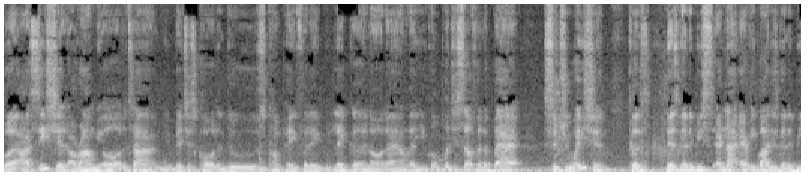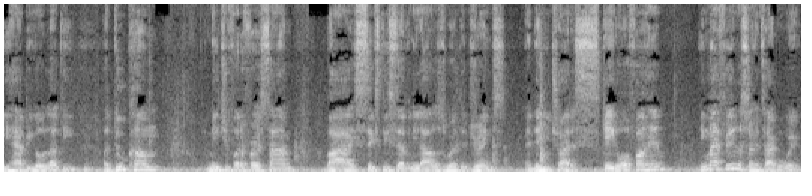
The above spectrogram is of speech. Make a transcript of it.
But I see shit around me all the time. You bitches calling dudes, come pay for their liquor and all that. And I'm like, you gonna put yourself in a bad situation because there's gonna be, not everybody's gonna be happy go lucky. A dude come meet you for the first time, buy 60 70 dollars worth of drinks, and then you try to skate off on him. He might feel a certain type of way.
